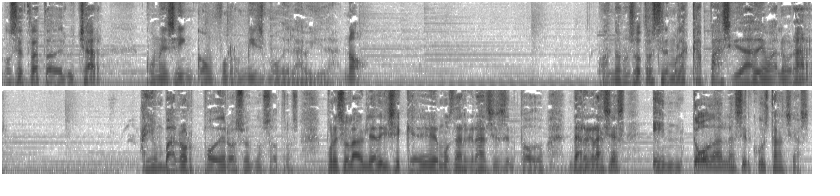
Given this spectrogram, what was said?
no se trata de luchar con ese inconformismo de la vida, no. Cuando nosotros tenemos la capacidad de valorar, hay un valor poderoso en nosotros. Por eso la Biblia dice que debemos dar gracias en todo, dar gracias en todas las circunstancias.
